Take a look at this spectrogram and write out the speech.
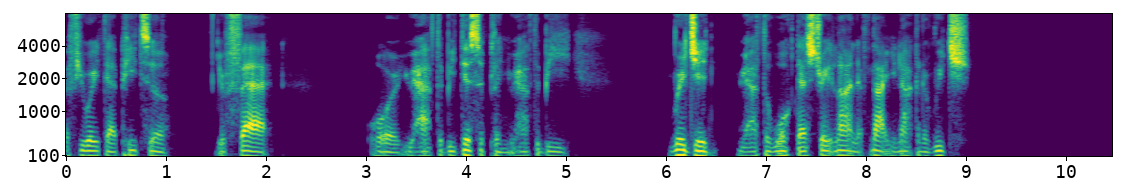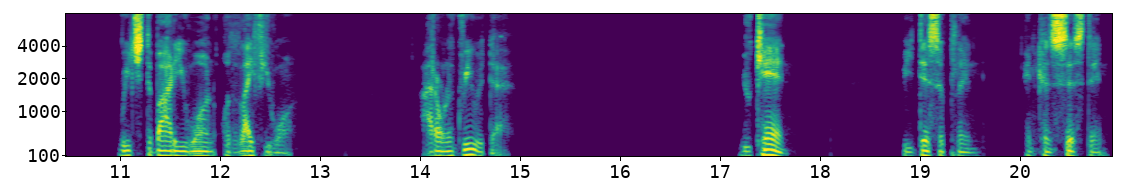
If you ate that pizza, you're fat. Or you have to be disciplined. You have to be rigid. You have to walk that straight line. If not, you're not going to reach reach the body you want or the life you want. I don't agree with that. You can be disciplined and consistent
